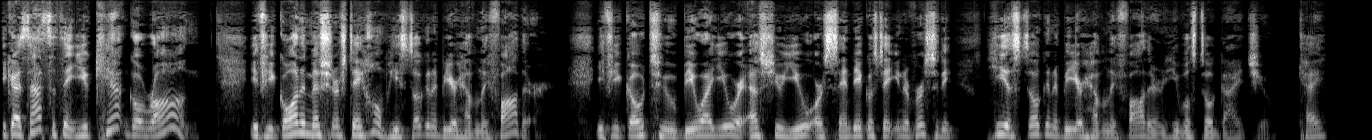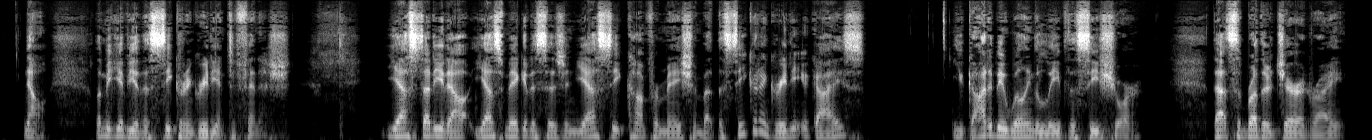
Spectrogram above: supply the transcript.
You guys, that's the thing. You can't go wrong. If you go on a mission or stay home, he's still going to be your heavenly father. If you go to BYU or SUU or San Diego State University, he is still going to be your heavenly father and he will still guide you. Okay. Now, let me give you the secret ingredient to finish. Yes, study it out. Yes, make a decision. Yes, seek confirmation. But the secret ingredient, you guys, you got to be willing to leave the seashore. That's the brother Jared, right?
